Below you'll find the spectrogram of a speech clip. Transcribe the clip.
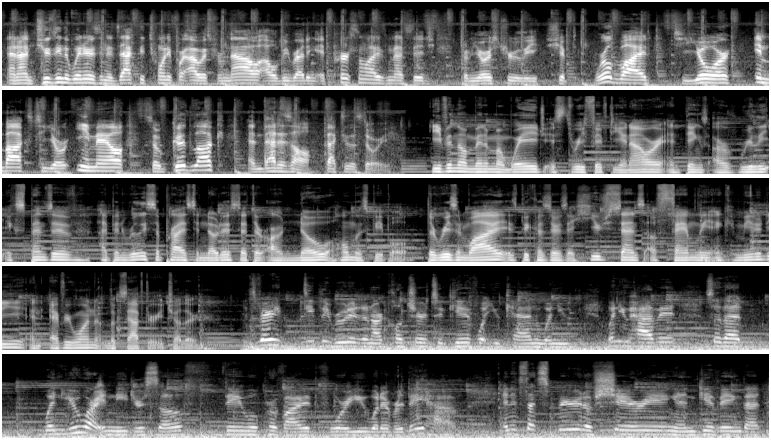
And I'm choosing the winners in exactly 24 hours from now. I will be writing a personalized message from yours truly, shipped worldwide to your inbox, to your email. So good luck, and that is all. Back to the story. Even though minimum wage is $3.50 an hour and things are really expensive, I've been really surprised to notice that there are no homeless people. The reason why is because there's a huge sense of family and community, and everyone looks after each other. It's very deeply rooted in our culture to give what you can when you when you have it so that when you are in need yourself, they will provide for you whatever they have. And it's that spirit of sharing and giving that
